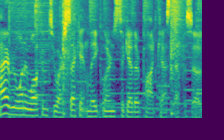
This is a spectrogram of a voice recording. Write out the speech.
Hi, everyone, and welcome to our second Lake Learns Together podcast episode.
